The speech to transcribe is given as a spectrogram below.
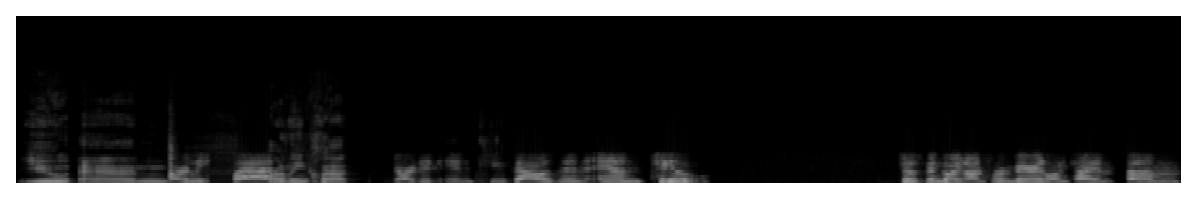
you and Arlene Klatte, Arlene started in 2002. So it's been going on for a very long time. Um,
